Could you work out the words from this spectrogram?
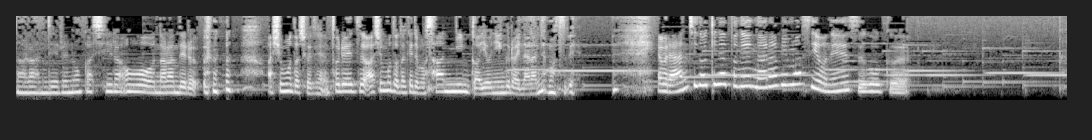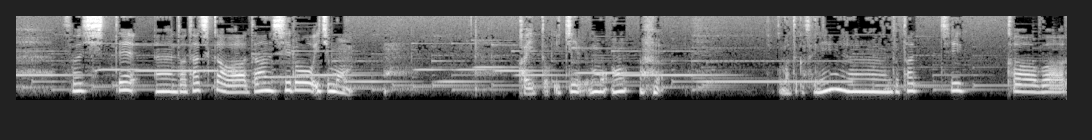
並んでるのかしら？おー、並んでる。足元しか出ない。とりあえず足元だけでも3人か4人ぐらい並んでますね。やっぱランチ時だとね、並びますよね、すごく。そして、うんと、立川男子郎一門。回答、一門、ちょっと待ってくださいね。うんと、立川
